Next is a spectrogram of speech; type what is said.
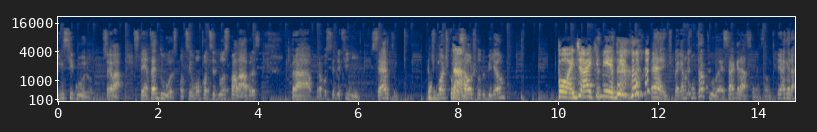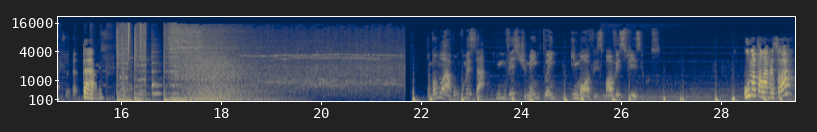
inseguro, sei lá. Você tem até duas, pode ser uma ou pode ser duas palavras para você definir, certo? A gente pode tá. começar tá. o show do bilhão? Pode, ai que medo. é, a gente pega no contrapulo, essa é a graça, né? Não tem a graça. Tá. Vamos lá, vamos começar. Investimento em imóveis, imóveis físicos. Uma palavra só?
